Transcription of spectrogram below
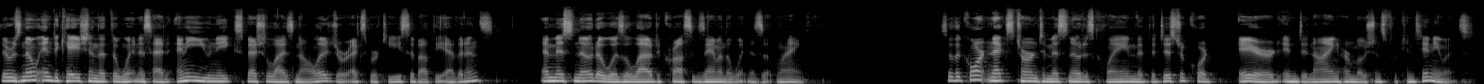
There was no indication that the witness had any unique specialized knowledge or expertise about the evidence, and Miss Noda was allowed to cross examine the witness at length. So the court next turned to Miss Noda's claim that the district court erred in denying her motions for continuance.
